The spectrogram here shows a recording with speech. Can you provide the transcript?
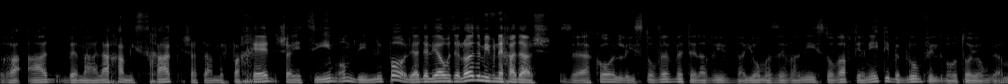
רעד במהלך המשחק, שאתה מפחד שהיציעים עומדים ליפול. יד אליהו זה לא איזה מבנה חדש. זה הכל, להסתובב בתל אביב ביום הזה, ואני הסתובבתי, אני הייתי בבלומפילד באותו יום גם.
